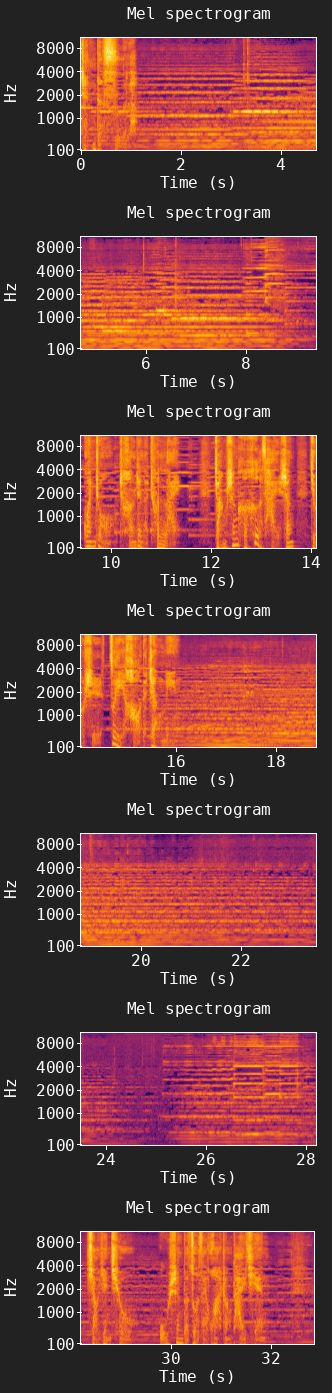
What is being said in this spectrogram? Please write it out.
真的死了。观众承认了春来，掌声和喝彩声就是最好的证明。小燕秋。无声地坐在化妆台前，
